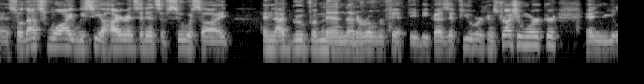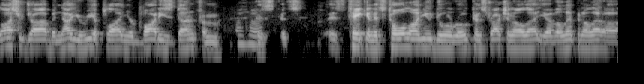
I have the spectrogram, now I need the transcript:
Uh, so that's why we see a higher incidence of suicide in that group of men that are over 50 because if you were a construction worker and you lost your job and now you reapply and your body's done from because mm-hmm. it's it's taking its toll on you doing road construction all that you have a limp and all that uh,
